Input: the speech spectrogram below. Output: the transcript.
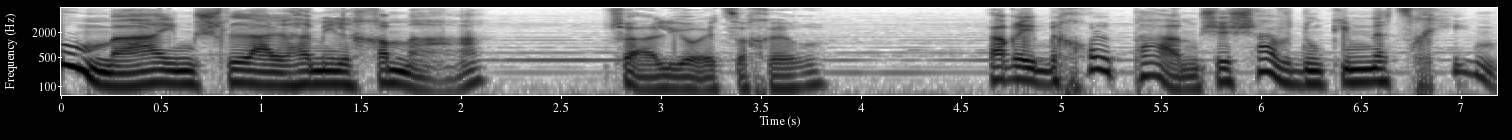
ומה עם שלל המלחמה? שאל יועץ אחר. הרי בכל פעם ששבנו כמנצחים,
